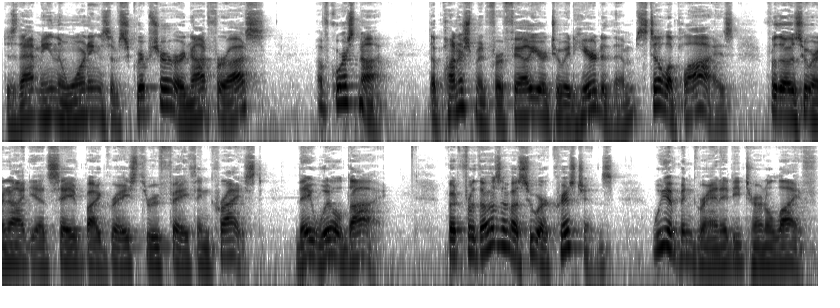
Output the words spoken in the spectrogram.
Does that mean the warnings of Scripture are not for us? Of course not. The punishment for failure to adhere to them still applies for those who are not yet saved by grace through faith in Christ. They will die. But for those of us who are Christians, we have been granted eternal life.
